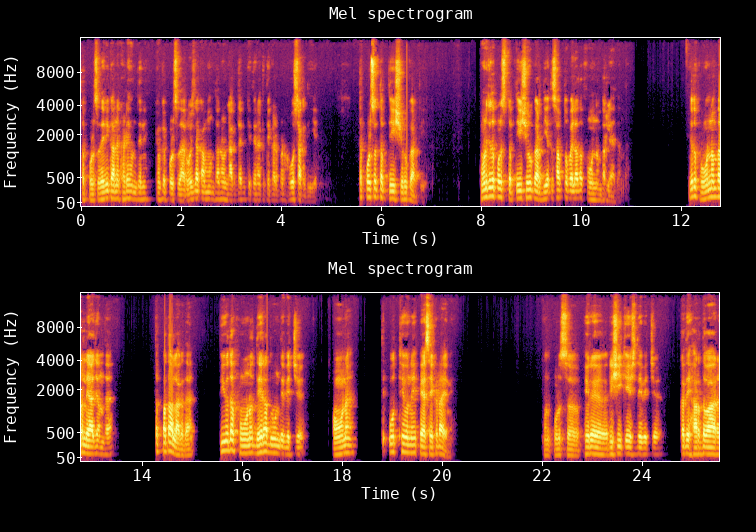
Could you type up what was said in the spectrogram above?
ਤਾਂ ਪੁਲਿਸ ਦੇ ਵੀ ਕੰਨ ਖੜੇ ਹੁੰਦੇ ਨੇ, ਕਿਉਂਕਿ ਪੁਲਿਸ ਦਾ ਰੋਜ਼ ਦਾ ਕੰਮ ਹੁੰਦਾ ਉਹਨਾਂ ਨੂੰ ਲੱਗਦਾ ਵੀ ਕਿਤੇ ਨਾ ਕਿਤੇ ਗੜਬੜ ਹੋ ਸਕਦੀ ਹੈ। ਤਾਂ ਪੁਲਿਸ ਤਫਤੀਸ਼ ਸ਼ੁਰੂ ਕਰਦੀ ਹੈ। ਹੁਣ ਜਦੋਂ ਪੁਲਿਸ ਤਫਤੀਸ਼ ਸ਼ੁਰੂ ਕਰਦੀ ਹੈ, ਤਾਂ ਸਭ ਤੋਂ ਪਹਿਲਾਂ ਉਹਦਾ ਫੋਨ ਨੰਬਰ ਲਿਆ ਜਾਂਦਾ ਜਦੋਂ ਫੋਨ ਨੰਬਰ ਲਿਆ ਜਾਂਦਾ ਤਾਂ ਪਤਾ ਲੱਗਦਾ ਵੀ ਉਹਦਾ ਫੋਨ ਦੇਹਰਾਦੂਨ ਦੇ ਵਿੱਚ ਔਨ ਹੈ ਤੇ ਉੱਥੇ ਉਹਨੇ ਪੈਸੇ ਕਢਾਏ ਨੇ। ਹੁਣ ਪੁਲਿਸ ਫਿਰ ਰਿਸ਼ੀਕੇਸ਼ ਦੇ ਵਿੱਚ ਕਦੇ ਹਰਿਦੁਆਰ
